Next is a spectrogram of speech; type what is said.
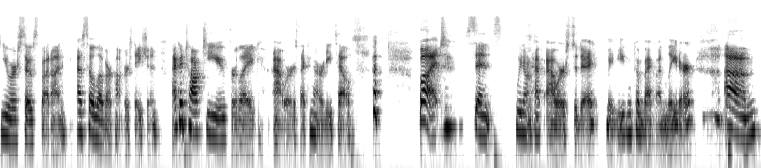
You are so spot on. I so love our conversation. I could talk to you for like hours. I can already tell. but since we don't have hours today, maybe you can come back on later. Um,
